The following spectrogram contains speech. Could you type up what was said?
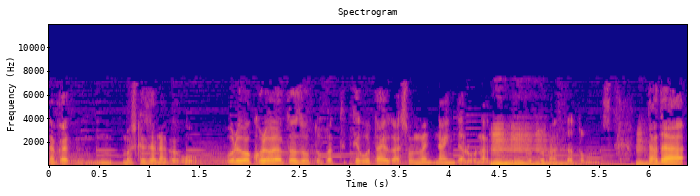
なんか、うんもしかしたらなんかこう、俺はこれをやったぞとかって手応えがそんなにないんだろうなということなんだと思います。うんただ、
